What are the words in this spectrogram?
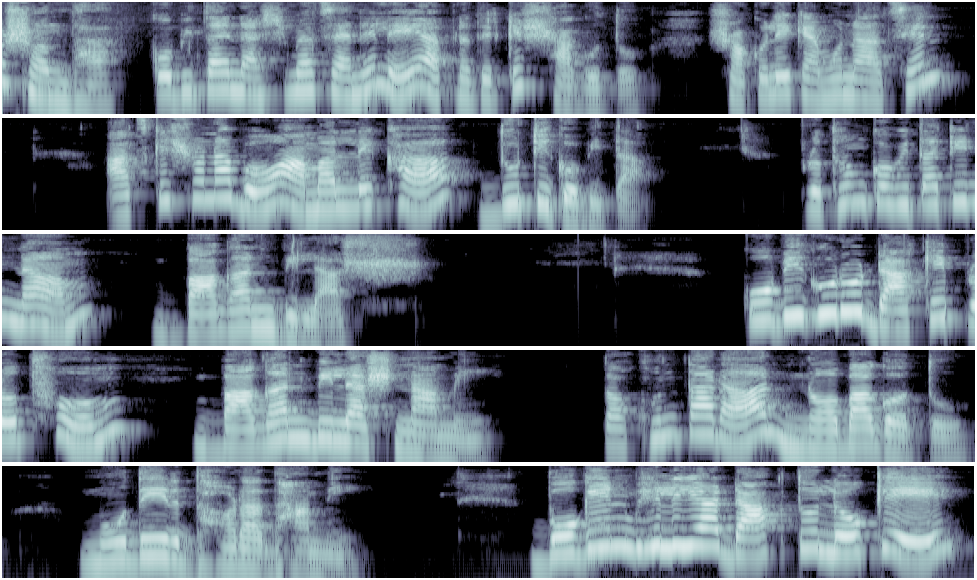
সন্ধ্যা। কবিতায় নাসিমা চ্যানেলে আপনাদেরকে স্বাগত। সকলে কেমন আছেন? আজকে শোনাবো আমার লেখা দুটি কবিতা। প্রথম কবিতাটির নাম, বাগান বিলাস। কবিগুরু ডাকে প্রথম, বাগান বিলাস নামে। তখন তারা নবাগত, মোদের ধরা ধামে। বোগেনভিলিয়া ডাকত লোকে,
